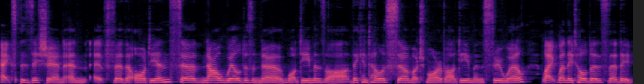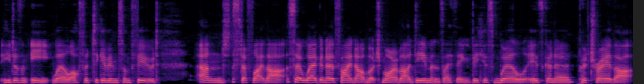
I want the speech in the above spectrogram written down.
exposition and uh, for the audience. So now Will doesn't know what demons are. They can tell us so much more about demons through Will. Like when they told us that they, he doesn't eat, Will offered to give him some food and stuff like that. So we're going to find out much more about demons, I think, because Will is going to portray that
